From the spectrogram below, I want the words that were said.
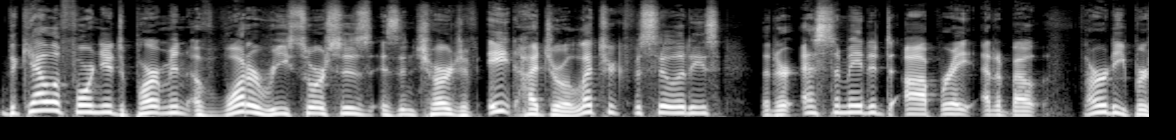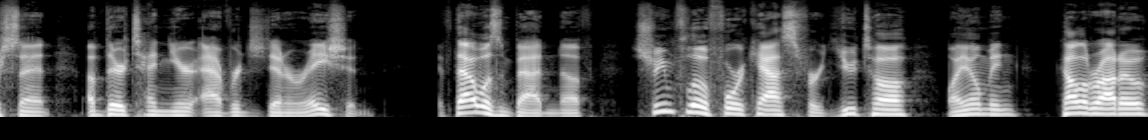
The California Department of Water Resources is in charge of eight hydroelectric facilities that are estimated to operate at about 30% of their 10 year average generation. If that wasn't bad enough, streamflow forecasts for Utah, Wyoming, Colorado,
